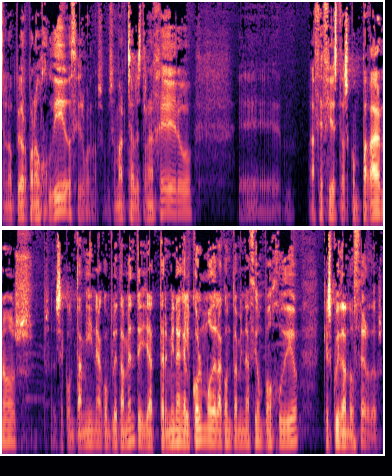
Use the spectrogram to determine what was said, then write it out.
En lo peor para un judío, es decir, bueno, se marcha al extranjero, eh, hace fiestas con paganos, se contamina completamente y ya termina en el colmo de la contaminación para un judío, que es cuidando cerdos.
